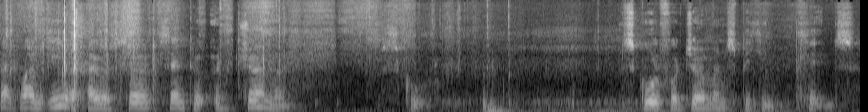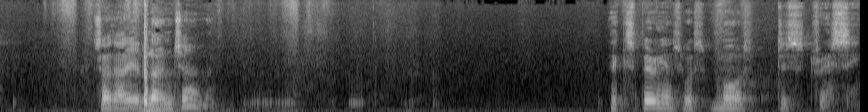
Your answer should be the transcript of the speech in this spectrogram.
fact, one year I was sent to a German school, school for German-speaking kids, so that I learned German. The experience was most distressing.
